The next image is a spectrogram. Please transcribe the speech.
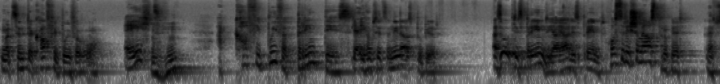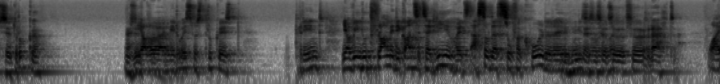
Man zündet der Kaffeepulver an. Echt? Ein Kaffeepulver brennt das? Ja, ich habe es jetzt noch nicht ausprobiert. Also, ob das brennt? Ja, ja, das brennt. Hast du das schon mal ausprobiert? Das ist ja Drucker. Also, Ja, aber nicht alles, was Drucker ist, brennt. Ja, wenn du die Flamme die ganze Zeit hier hältst, ach so, dass es so verkohlt oder irgendwie das so. ist halt so, so recht. Boah,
